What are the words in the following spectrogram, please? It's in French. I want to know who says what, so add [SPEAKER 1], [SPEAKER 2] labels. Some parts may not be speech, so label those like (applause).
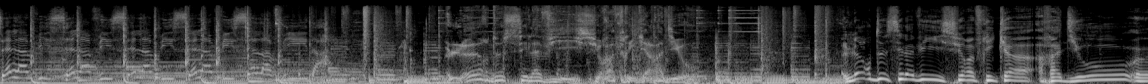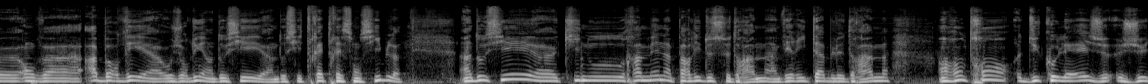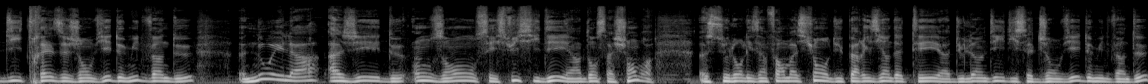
[SPEAKER 1] c'est la vie, c'est la vie, c'est la vie, c'est la vie, c'est la vida.
[SPEAKER 2] L'heure de C'est la vie sur Africa Radio.
[SPEAKER 3] L'heure de C'est la vie sur Africa Radio. Euh, on va aborder euh, aujourd'hui un dossier, un dossier très très sensible. Un dossier euh, qui nous ramène à parler de ce drame, un véritable drame. En rentrant du collège jeudi 13 janvier 2022, Noëlla, âgée de 11 ans, s'est suicidée hein, dans sa chambre. Euh, selon les informations du Parisien daté euh, du lundi 17 janvier 2022,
